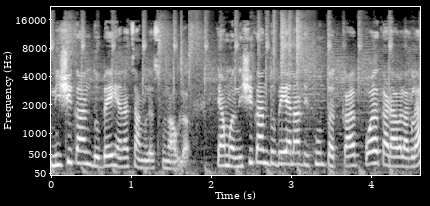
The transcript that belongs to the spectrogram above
निशिकांत दुबे यांना चांगलं सुनावलं. त्यामुळे निशिकांत दुबे यांना तिथून तत्काळ पळ काढावा लागला.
